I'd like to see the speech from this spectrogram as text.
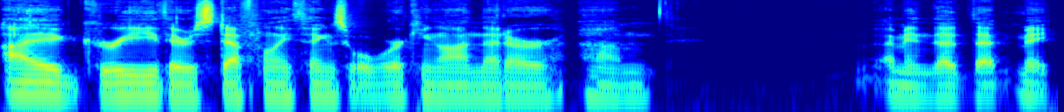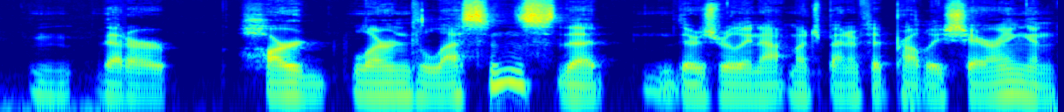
I agree. There's definitely things we're working on that are, um, I mean, that that make that are hard learned lessons that there's really not much benefit probably sharing and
